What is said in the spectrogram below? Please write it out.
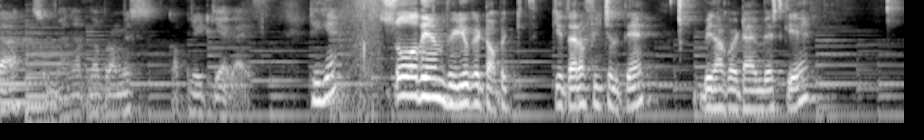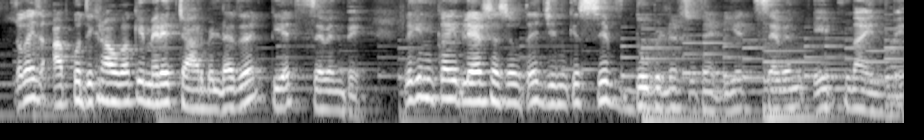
आएगा सो मैंने अपना प्रॉमिस कंप्लीट किया गाइज़ ठीक है? सो अभी हम वीडियो के टॉपिक की तरफ़ ही चलते हैं, बिना कोई टाइम वेस्ट किए। तो गाइज़ आपको दिख रहा होगा कि मेरे चार बिल्डर्स हैं टी एच सेवन पे। लेकिन कई प्लेयर्स ऐसे होते हैं जिनके सिर्फ़ दो बिल्डर्स होते हैं T H seven eight nine पे।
